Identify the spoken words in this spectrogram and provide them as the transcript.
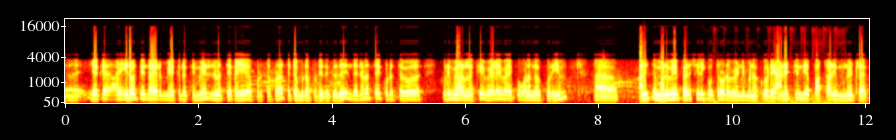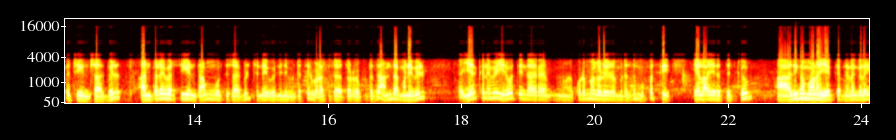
அஹ், இருபத்தைந்தாயிரம் ஏக்கருக்கு மேல் நிலத்தை கையகப்படுத்தப்பட திட்டமிடப்பட்டிருக்குது. இந்த நிலத்தை கொடுத்த உரிமையாளர்களுக்கு வேலைவாய்ப்பு வழங்க கோரியும் அளித்த மனுவை பரிசீலிக்க உத்தரவிட வேண்டும் என கோரி அனைத்து இந்திய பாட்டாளி முன்னேற்ற கட்சியின் சார்பில் அதன் தலைவர் சி. என். ராமமூர்த்தி சார்பில் சென்னை உயர்நீதிமன்றத்தில் வழக்கு தொடரப்பட்டது. அந்த மனுவில் ஏற்கனவே இருபத்தைந்தாயிரம் குடும்பங்களிடமிருந்து முப்பத்தி ஏழாயிரத்திற்கும் அதிகமான ஏக்கர் நிலங்களை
